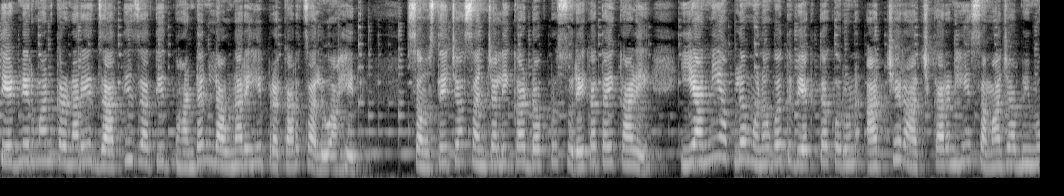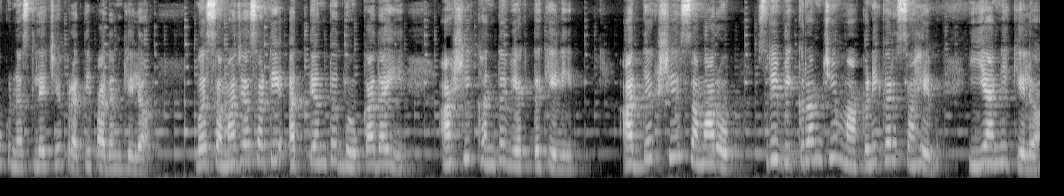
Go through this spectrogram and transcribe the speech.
तेढ निर्माण करणारे जाती जातीत भांडण लावणारे हे प्रकार चालू आहेत. संस्थेच्या संचालिका डॉक्टर सुरेखाताई काळे यांनी आपलं मनोगत व्यक्त करून आजचे राजकारण हे समाजाभिमुख नसल्याचे प्रतिपादन केलं व समाजासाठी अत्यंत धोकादायी अशी खंत व्यक्त केली. अध्यक्षीय समारोप श्री विक्रमजी माकणीकर साहेब यांनी केलं.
